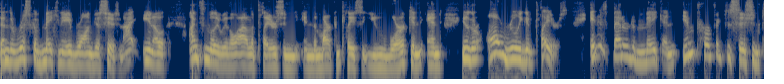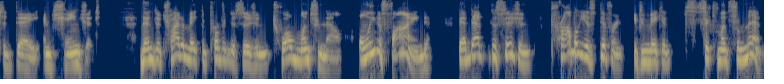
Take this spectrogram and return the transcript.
than the risk of making a wrong decision. I, you know, I'm familiar with a lot of the players in, in the marketplace that you work, and and you know they're all really good players. It is better to make an imperfect decision today and change it than to try to make the perfect decision 12 months from now, only to find that that decision probably is different if you make it six months from then.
